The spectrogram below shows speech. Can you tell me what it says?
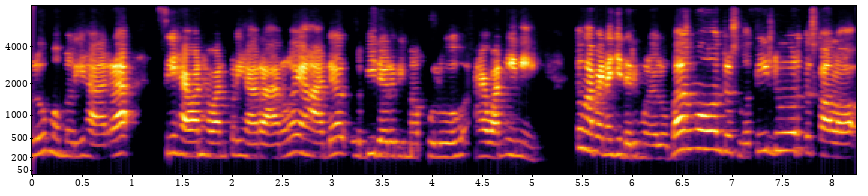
lu memelihara si hewan-hewan peliharaan lo yang ada lebih dari 50 hewan ini. Itu ngapain aja dari mulai lo bangun, terus lo tidur, terus kalau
